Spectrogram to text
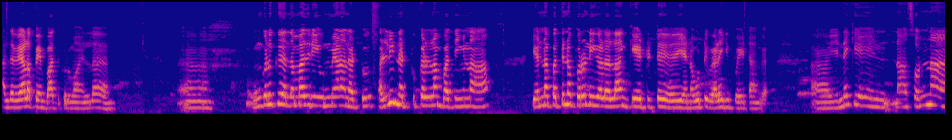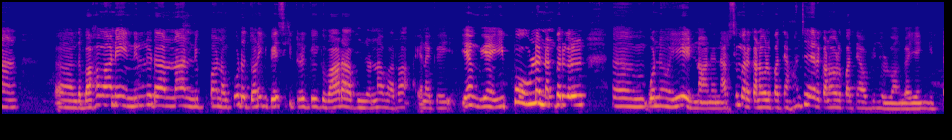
அந்த வேலை பையன் பார்த்துக்கிடுவான் இல்லை? உங்களுக்கு அந்த மாதிரி உண்மையான நட்பு பள்ளி நட்புகள்லாம் பார்த்தீங்கன்னா என்னை பற்றின புறணிகளெல்லாம் கேட்டுட்டு என்னை விட்டு விலகி போயிட்டாங்க. ஆஹ் இன்னைக்கு நான் சொன்ன அந்த பகவானே நில்லுடான்னா நிற்பான் நான் கூட துணைக்கு பேசிக்கிட்டு இருக்கு வாடா அப்படின்னு சொன்னால் வர்றான். எனக்கு ஏன் ஏன் இப்போ உள்ள நண்பர்கள் ஒன்று ஏய் நான் நரசிம்மர கனவுல பார்த்தேன் ஆஞ்சநேயர கனவுல பார்த்தேன் அப்படின்னு சொல்லுவாங்க என்கிட்ட.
